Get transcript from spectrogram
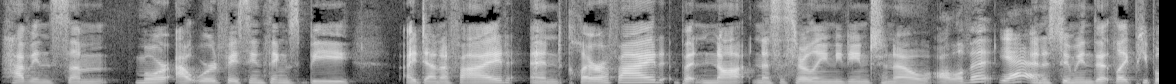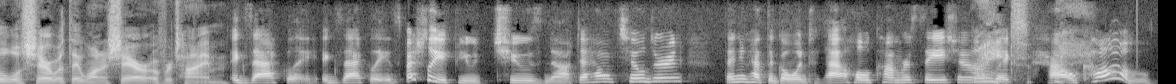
having some more outward facing things be identified and clarified, but not necessarily needing to know all of it. Yeah. And assuming that like people will share what they want to share over time. Exactly. Exactly. Especially if you choose not to have children, then you have to go into that whole conversation. Right. Like, how come?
